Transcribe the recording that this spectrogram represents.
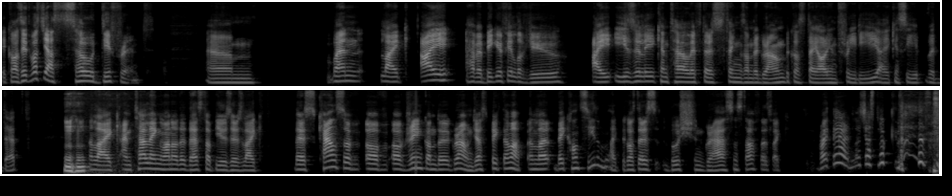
because it was just so different um when like i have a bigger field of view i easily can tell if there's things on the ground because they are in 3d i can see it with depth Mhm. and like i'm telling one of the desktop users like there's cans of, of, of drink on the ground just pick them up and like, they can't see them like because there's bush and grass and stuff it's like right there let's just look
